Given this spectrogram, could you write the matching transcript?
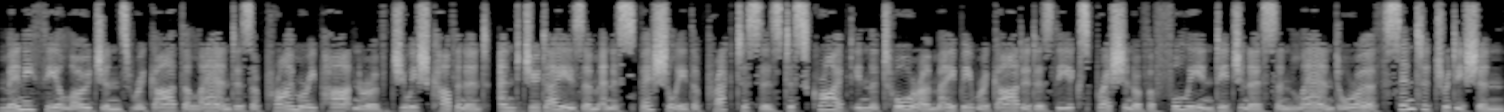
Many theologians regard the land as a primary partner of Jewish covenant, and Judaism and especially the practices described in the Torah may be regarded as the expression of a fully indigenous and land or earth centered tradition.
